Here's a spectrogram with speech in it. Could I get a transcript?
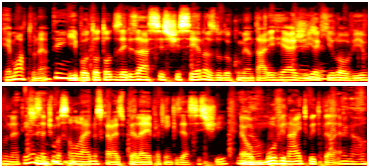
remoto, né? Sim. E botou todos eles a assistir cenas do documentário e reagir aquilo ao vivo, né? Tem essa Sim. ativação online nos canais do Pelé pra quem quiser assistir. Legal. É o Movie Night with Pelé. Legal.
